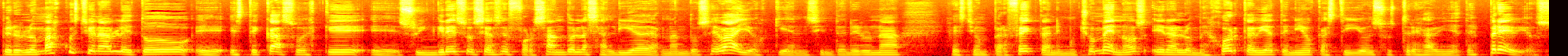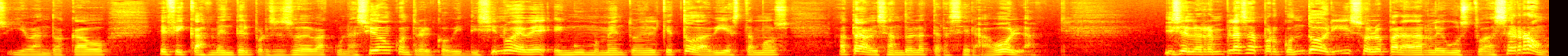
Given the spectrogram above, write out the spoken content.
Pero lo más cuestionable de todo eh, este caso es que eh, su ingreso se hace forzando la salida de Hernando Ceballos, quien, sin tener una gestión perfecta ni mucho menos, era lo mejor que había tenido Castillo en sus tres gabinetes previos, llevando a cabo eficazmente el proceso de vacunación contra el COVID-19 en un momento en el que todavía estamos atravesando la tercera ola y se le reemplaza por Condori solo para darle gusto a Cerrón.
